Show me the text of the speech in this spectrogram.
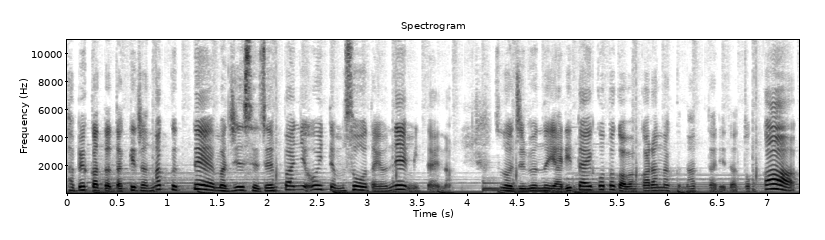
食べ方だけじゃなくて、まあ、人生全般においてもそうだよねみたいなその自分のやりたいことが分からなくなったりだとか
